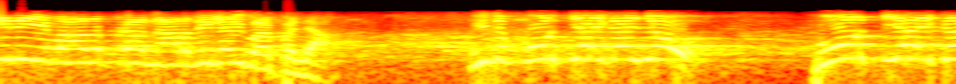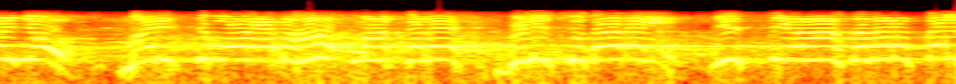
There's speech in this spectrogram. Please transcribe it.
ഇനി ഈ വാദപ്രതിവാദം നടന്നില്ലെങ്കിൽ കുഴപ്പമില്ല. ഇത് പൂർത്തിയായി കഴിഞ്ഞു. പൂർത്തിയായി കഴിഞ്ഞു. മരിച്ചുപോയ മഹാത്മാക്കളെ വിളിച്ചു തേടൽ ഇസ്തിഹാസ നടത്തൽ.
